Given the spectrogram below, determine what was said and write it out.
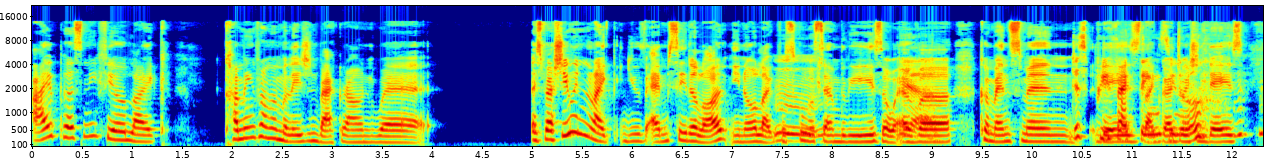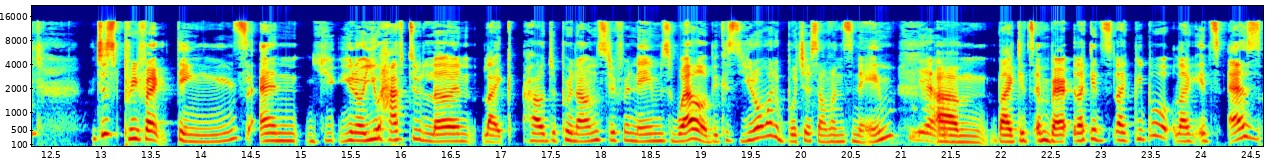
I personally feel like coming from a Malaysian background where, especially when like you've emceed a lot, you know, like for school Mm. assemblies or whatever, commencement Just prefect days, like things, you know? graduation days. Just prefect things, and you you know you have to learn like how to pronounce different names well because you don't want to butcher someone's name yeah. um like it's embar- like it's like people like it's as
